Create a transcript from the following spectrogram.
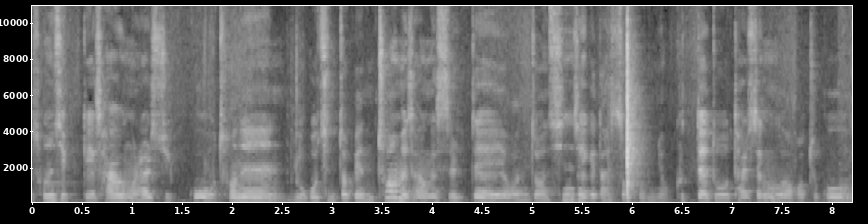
손쉽게 사용을 할 수 있고 저는 이거 진짜 맨 처음에 사용했을 때 완전 신세계다 했었거든요. 그때도 탈색모여가지고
